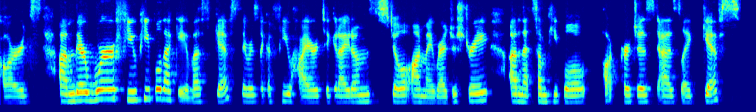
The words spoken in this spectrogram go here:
cards. Um, there were a few people that gave us gifts. There was like a few higher ticket items still on my registry um, that some people purchased as like gifts.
